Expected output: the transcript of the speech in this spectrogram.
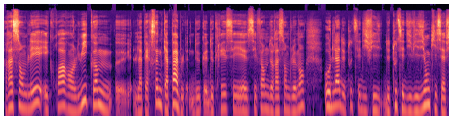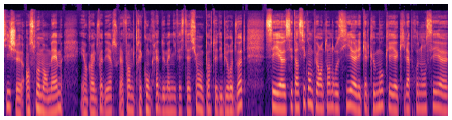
rassembler et croire en lui comme euh, la personne capable de, créer ces, ces, formes de rassemblement au-delà de toutes ces de toutes ces divisions qui s'affichent en ce moment même et encore une fois d'ailleurs sous la forme très concrète de manifestations aux portes des bureaux de vote. C'est euh, ainsi qu'on peut entendre aussi euh, les quelques mots qu'il a prononcés euh,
